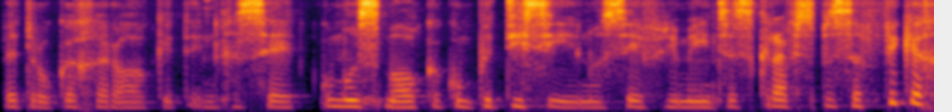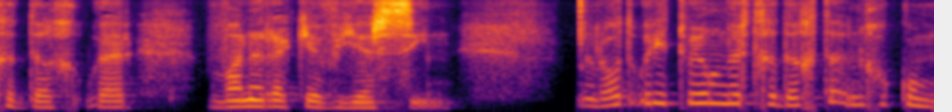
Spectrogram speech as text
betrokke geraak het en gesê het kom ons maak 'n kompetisie en ons sê vir die mense skryf spesifieke gedig oor wanneer ek jou weer sien. Daar het oor die 200 gedigte ingekom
